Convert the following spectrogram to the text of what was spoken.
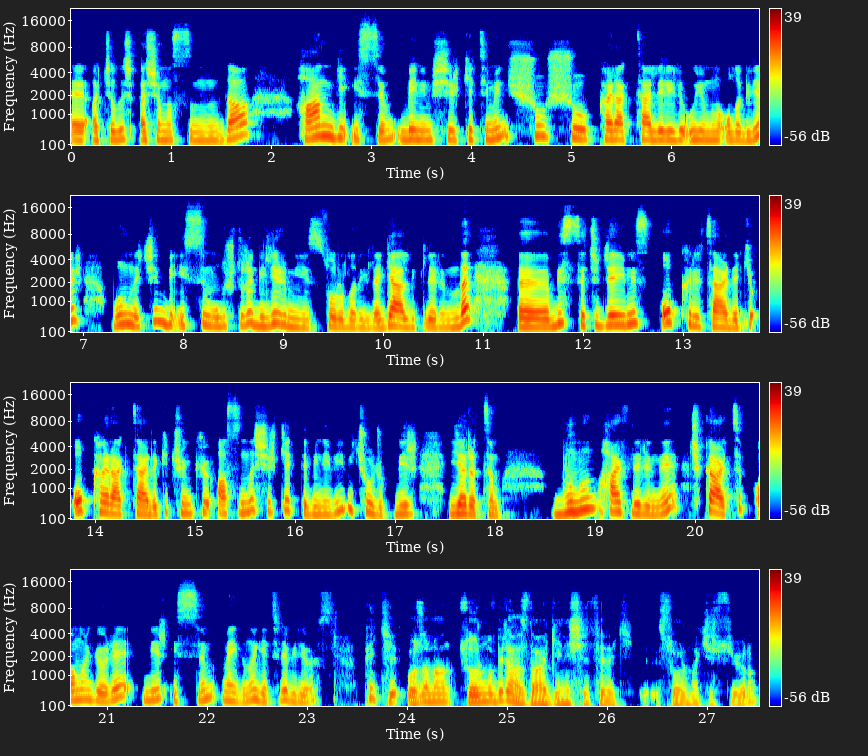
e, açılış aşamasında hangi isim benim şirketimin şu şu karakterleriyle uyumlu olabilir? Bunun için bir isim oluşturabilir miyiz sorularıyla geldiklerinde e, biz seçeceğimiz o kriterdeki, o karakterdeki çünkü aslında şirket de bir nevi bir çocuk, bir yaratım. Bunun harflerini çıkartıp ona göre bir isim meydana getirebiliyoruz. Peki o zaman sorumu biraz daha genişleterek sormak istiyorum.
